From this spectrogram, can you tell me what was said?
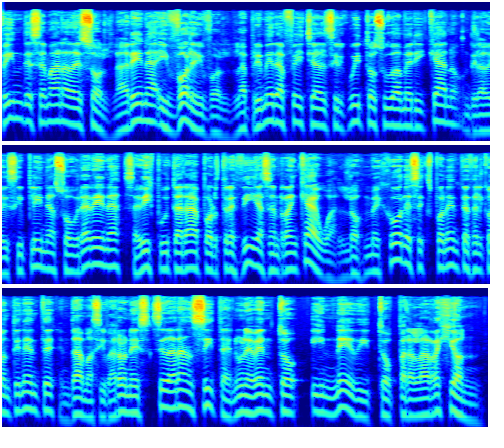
Fin de semana de sol, arena y voleibol. La primera fecha del circuito sudamericano de la disciplina sobre arena se disputará por tres días en Rancagua. Los mejores exponentes del continente, en damas y varones, se darán cita en un evento inédito para la región.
